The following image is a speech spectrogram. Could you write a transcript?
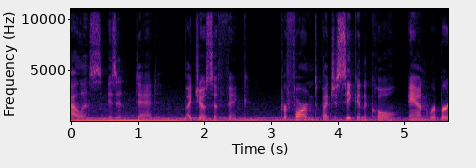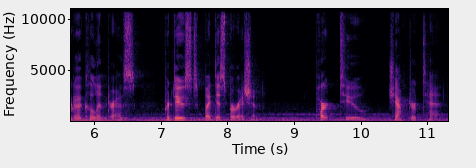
Alice Isn't Dead by Joseph Fink, performed by Jasika Nicole and Roberta Colindrez, produced by Disparition. Part 2, Chapter 10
